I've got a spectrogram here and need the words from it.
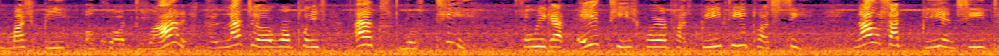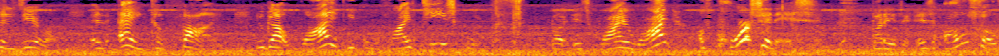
it must be a quadratic. Let's replace x with t. So we get 8t squared plus bt plus c. Now set b and c to 0 and a to 5. You get y equals 5t squared. But is y y? Of course it is. But it is also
